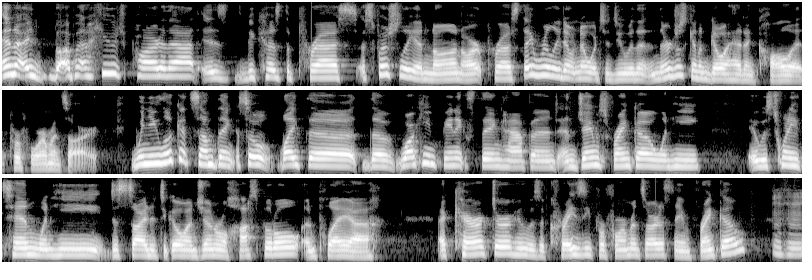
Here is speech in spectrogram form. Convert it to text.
And I, but a huge part of that is because the press, especially a non-art press, they really don't know what to do with it, and they're just going to go ahead and call it performance art. When you look at something, so like the the Joaquin Phoenix thing happened, and James Franco when he, it was 2010 when he decided to go on General Hospital and play a a character who was a crazy performance artist named Franco. Mm-hmm.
